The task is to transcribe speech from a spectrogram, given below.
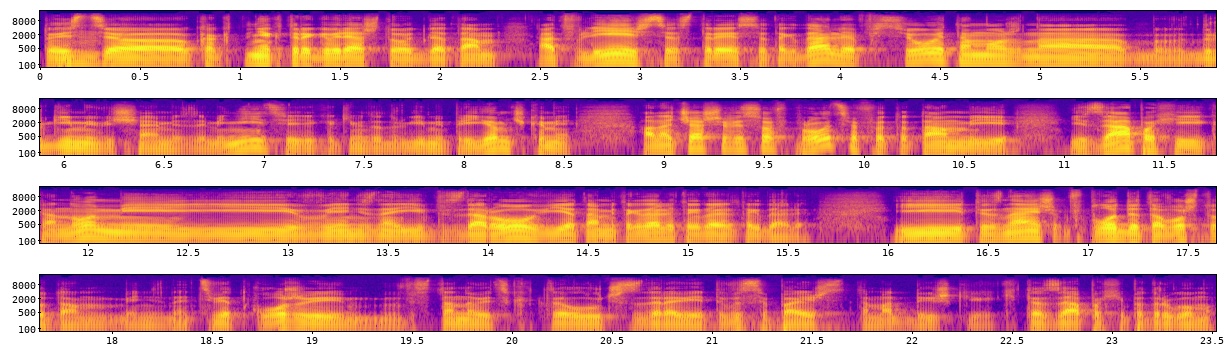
То есть, э, как некоторые говорят, что для там отвлечься, стресс и так далее, все это можно э, другими вещами заменить или какими-то другими приемчиками. А на чаше весов против это там и, и запахи, и экономии, и, я не знаю, и здоровье там и так далее, и так далее, и так далее. И ты знаешь, вплоть до того, что там, я не знаю, цвет кожи становится как-то лучше, здоровее, ты высыпаешься, там отдышки, какие-то запахи по-другому.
